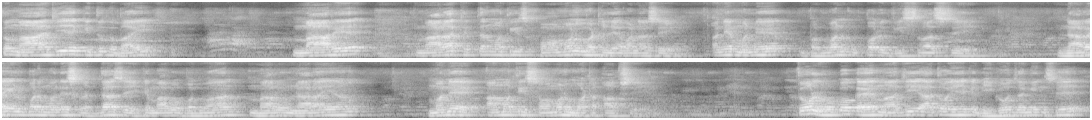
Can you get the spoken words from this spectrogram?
તો માજીએ કીધું કે ભાઈ, મારે મારા ખેતરમાંથી સોમણ મઠ લેવાના છે અને મને ભગવાન ઉપર વિશ્વાસ છે. નારાયણ ઉપર મને શ્રદ્ધા છે કે મારો ભગવાન મારો નારાયણ મને આમાંથી સોમણ મઠ આપશે. તો લોકો કહે, માજી, આ તો એક વીઘો જમીન છે.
